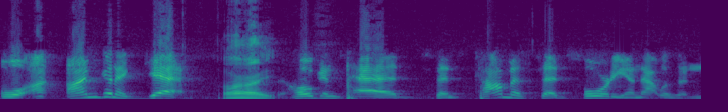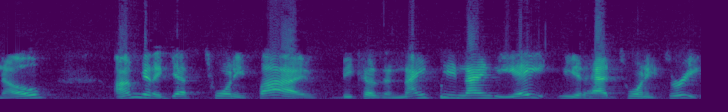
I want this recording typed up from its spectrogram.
well, I, I'm gonna guess All right. Hogan's had since Thomas said 40 and that was a no. I'm going to guess 25 because in 1998 he had had 23.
